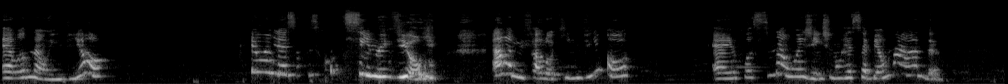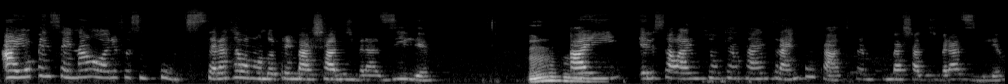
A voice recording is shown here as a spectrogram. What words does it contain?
ela não enviou. Eu olhei e falei assim: Como assim não enviou? Ela me falou que enviou. Aí eu falei assim: Não, a gente não recebeu nada. Aí eu pensei na hora, eu falei assim, putz, será que ela mandou para a embaixada de Brasília? Uhum. Aí eles falaram que iam tentar entrar em contato com a embaixada de Brasília.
